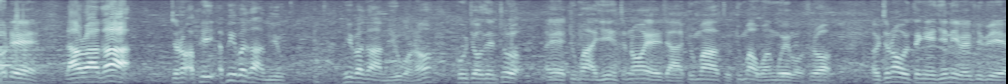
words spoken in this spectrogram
ဟုတ်တယ်လာရာကကျွန်တော်အဖေအဖေဘက်ကအမျိုးအဖေဘက်ကအမျိုးပေါ့နော်ကိုကျော်စင်ထွတ်အဲတူမအရင်ကျွန်တော်ရဲ့ဒါတူမဆိုတူမဝမ်းခွဲပေါ့ဆိုတော့ဟိုကျွန်တော်တို့တငယ်ချင်းတွေပဲဖြစ်ဖြစ်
